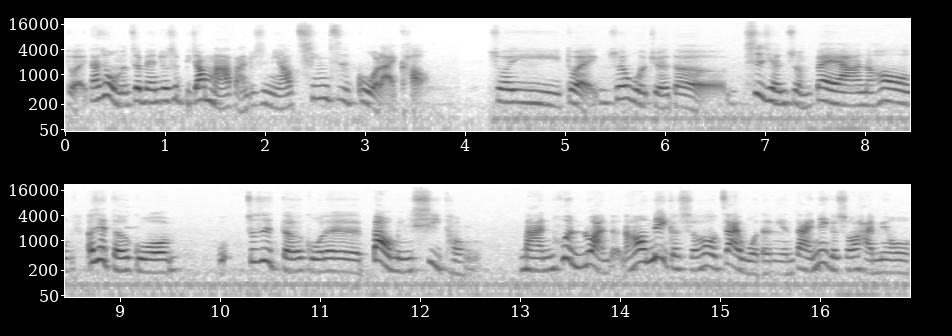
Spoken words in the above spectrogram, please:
对，但是我们这边就是比较麻烦，就是你要亲自过来考。所以对，所以我觉得事前准备啊，然后而且德国，我就是德国的报名系统蛮混乱的。然后那个时候在我的年代，那个时候还没有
